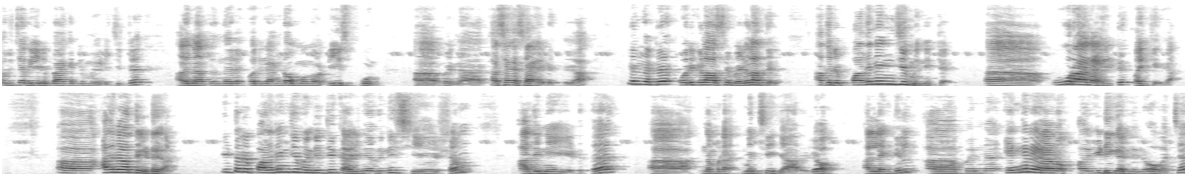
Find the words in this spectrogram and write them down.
ഒരു ചെറിയൊരു പാക്കറ്റ് മേടിച്ചിട്ട് അതിനകത്ത് നിന്ന് ഒരു രണ്ടോ മൂന്നോ ടീസ്പൂൺ പിന്നെ കശകശ എടുക്കുക. എന്നിട്ട് ഒരു ഗ്ലാസ് വെള്ളത്തിൽ അതൊരു പതിനഞ്ച് മിനിറ്റ് ഊറാനായിട്ട് വയ്ക്കുക. അതിനകത്ത് ഇടുക. ഇട്ടൊരു പതിനഞ്ച് മിനിറ്റ് കഴിഞ്ഞതിന് ശേഷം അതിനെ എടുത്ത് നമ്മുടെ മിക്സി ജാറിലോ അല്ലെങ്കിൽ പിന്നെ എങ്ങനെയാണോ ഇടികല്ലിലോ വെച്ച്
